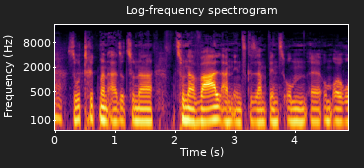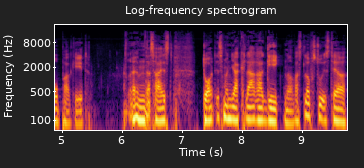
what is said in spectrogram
so tritt man also zu einer zu einer Wahl an insgesamt, wenn es um äh, um Europa geht. Ähm, das heißt, dort ist man ja klarer Gegner. Was glaubst du, ist der,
